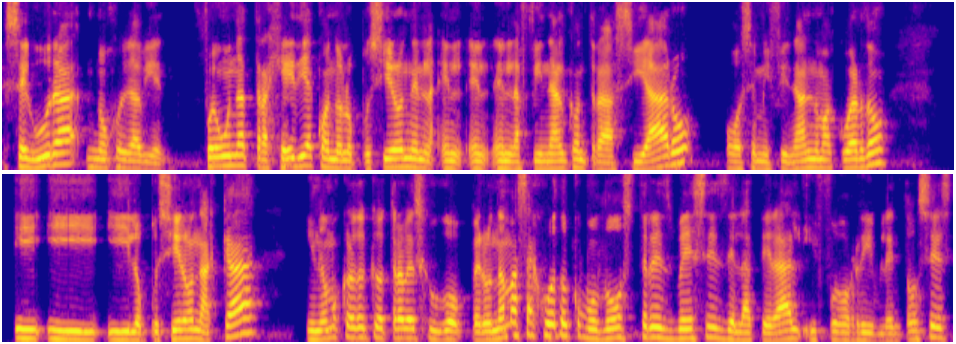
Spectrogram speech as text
Segura no juega bien. Fue una tragedia cuando lo pusieron en la, en la final contra Seattle o semifinal, no me acuerdo, y, lo pusieron acá y no me acuerdo que otra vez jugó, pero nada más ha jugado como dos, tres veces de lateral y fue horrible. Entonces,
